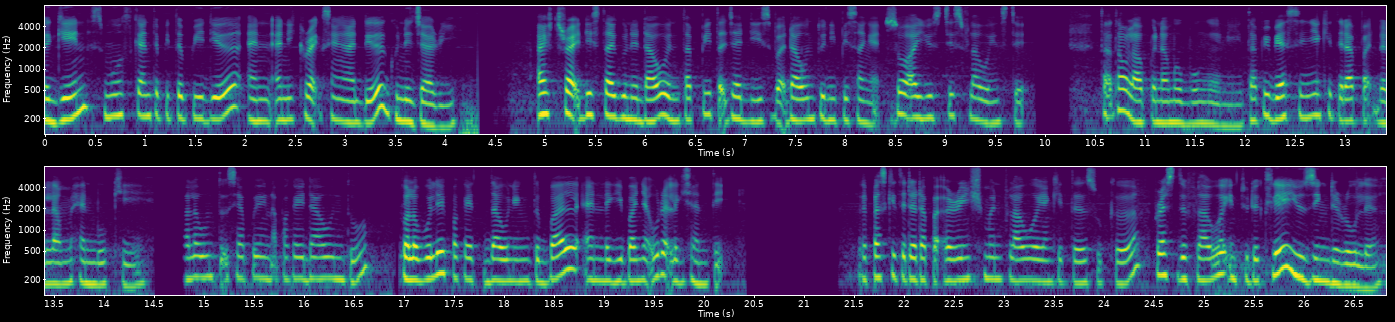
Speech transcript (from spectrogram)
Again, smoothkan tepi-tepi dia and any cracks yang ada guna jari. I tried this style guna daun tapi tak jadi sebab daun tu nipis sangat. So I use this flower instead. Tak tahulah apa nama bunga ni tapi biasanya kita dapat dalam hand bouquet. Kalau untuk siapa yang nak pakai daun tu, kalau boleh pakai daun yang tebal and lagi banyak urat lagi cantik. Lepas kita dah dapat arrangement flower yang kita suka, press the flower into the clay using the roller.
